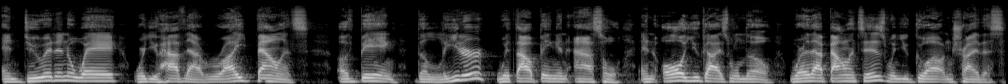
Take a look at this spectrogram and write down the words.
and do it in a way where you have that right balance of being the leader without being an asshole. And all you guys will know where that balance is when you go out and try this.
